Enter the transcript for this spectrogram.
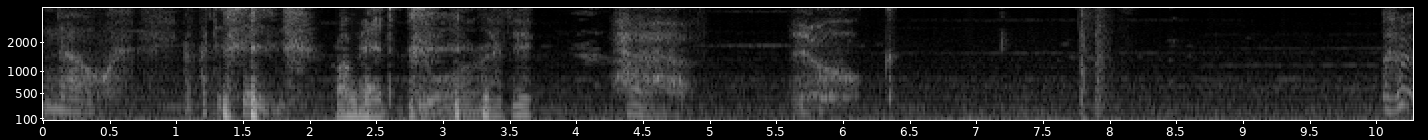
No. I've got to sing. Wrong head. You already have, Luke. Uh.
